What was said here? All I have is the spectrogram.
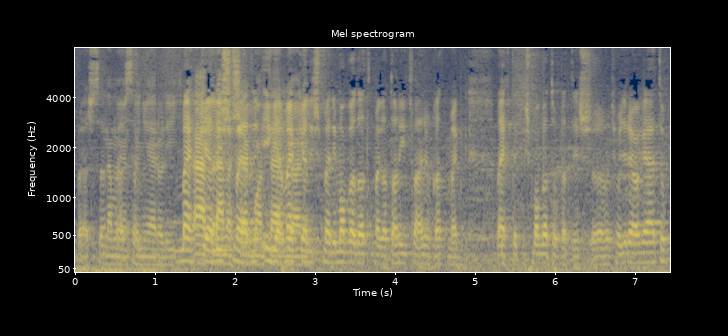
persze, nem persze. olyan könnyű erről így meg kell ismerni, igen, meg kell ismerni magadat, meg a tanítványokat, meg nektek is magatokat, és hogy hogy reagáltuk.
